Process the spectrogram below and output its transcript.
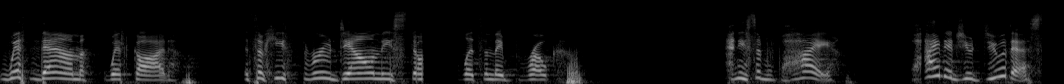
with them, with God. And so he threw down these stone tablets and they broke. And he said, Why? Why did you do this?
